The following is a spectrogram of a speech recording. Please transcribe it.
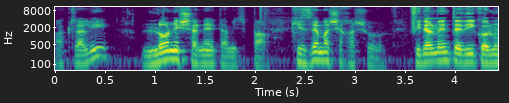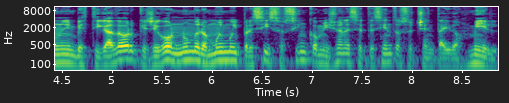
הכללי, לא נשנה את המספר, כי זה מה שחשוב. Finalmente di con un investigador que llegó a un número muy muy preciso, 5.782.000.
